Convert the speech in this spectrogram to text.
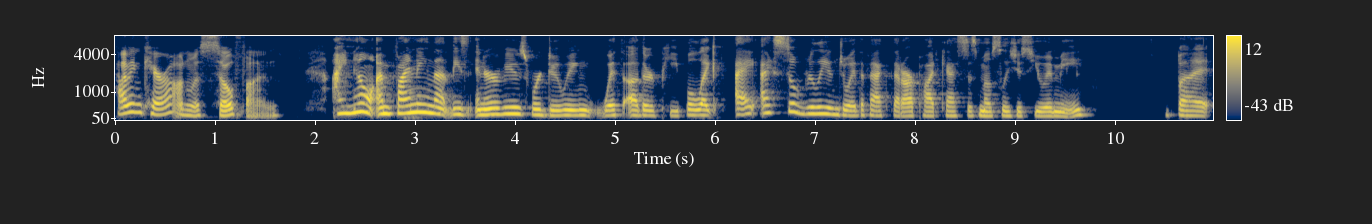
Having Kara on was so fun. I know. I'm finding that these interviews we're doing with other people, like I, I still really enjoy the fact that our podcast is mostly just you and me. But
